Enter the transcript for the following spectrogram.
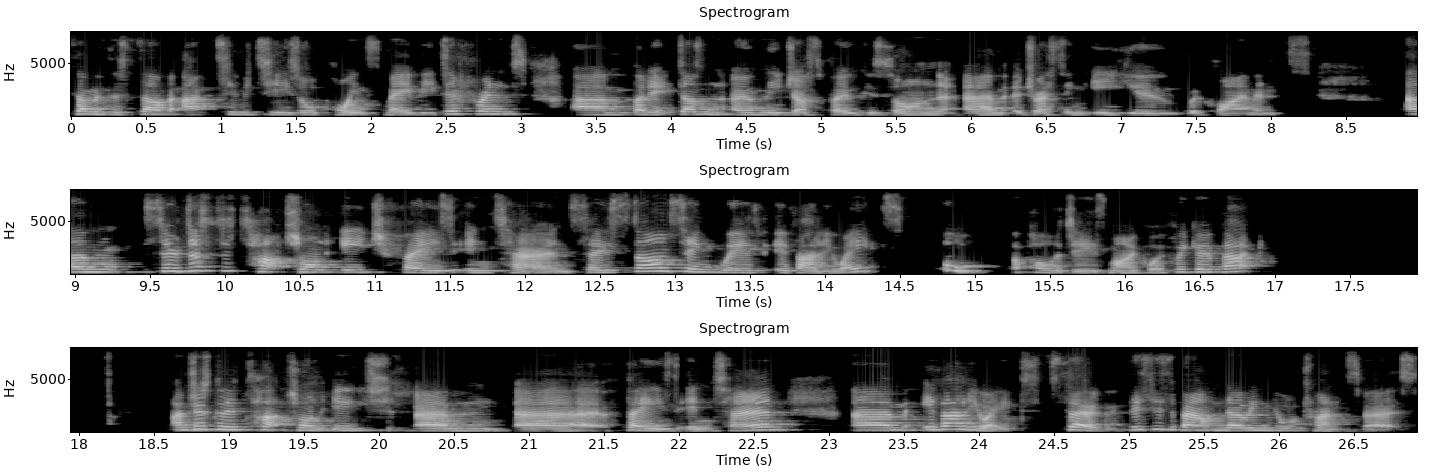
some of the sub activities or points may be different, um, but it doesn't only just focus on um, addressing EU requirements. Um, so just to touch on each phase in turn. So starting with evaluate. Oh, apologies, Michael. If we go back I'm just going to touch on each um, uh, phase in turn. Um, evaluate. So this is about knowing your transfers.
